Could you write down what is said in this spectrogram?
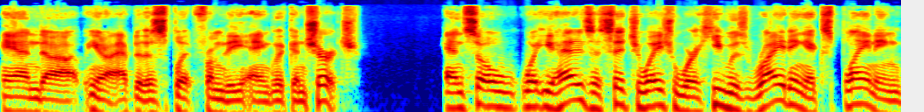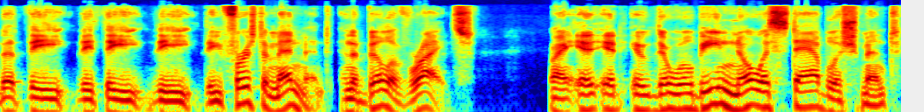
And, uh, you know, after the split from the Anglican Church. And so what you had is a situation where he was writing, explaining that the the the the, the First Amendment and the Bill of Rights, right? It, it, it, there will be no establishment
